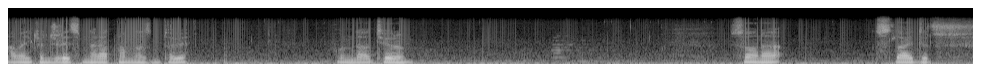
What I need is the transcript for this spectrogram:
ama ilk önce resimleri atmam lazım tabi bunu da atıyorum. Sonra slider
